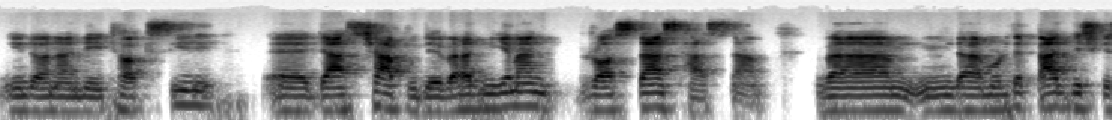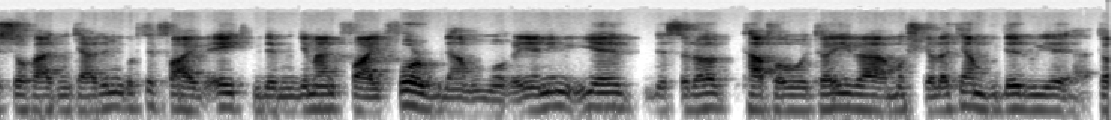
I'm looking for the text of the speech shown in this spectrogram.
این راننده تاکسی دست چپ بوده. بعد میگه من راست دست هستم. و در مورد قدش که صحبت می‌کرده می‌گفته 5'8 بوده. میگه من 5'4 بودم اون موقع. یعنی یه اصطلاح تفاوتایی و مشکلاتی هم بوده روی حتی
